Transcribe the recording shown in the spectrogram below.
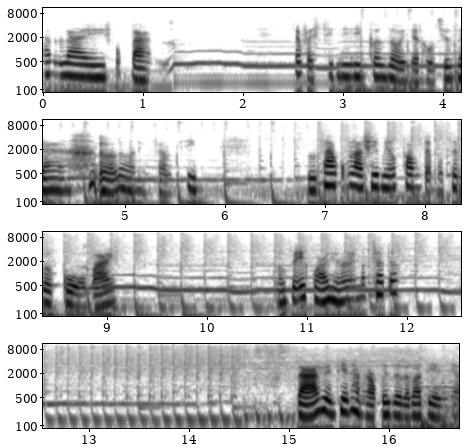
Hotline phục bản chắc phải xin đi con rồi nhật hồ chưa ra. Đó là màn hình xám xịt dù sao cũng là phim miếu phong tại một server cổ mà anh. Nó dễ quá thì nó lại mất chất á. Giá huyền thiên hàn ngọc bây giờ là bao tiền nhỉ?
